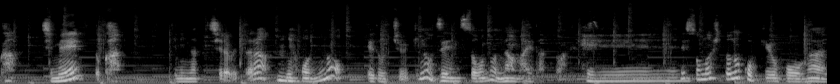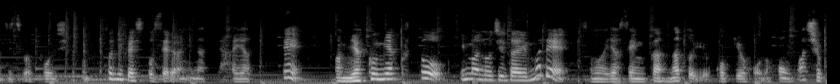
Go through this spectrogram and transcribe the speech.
か地名とか気になって調べたら、うん。日本の江戸中期の前奏の名前だったわけです。でその人の呼吸法が実は当時本当にベストセラーになって流行って、まあ、脈々と今の時代までその野戦カンナという呼吸法の本は出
